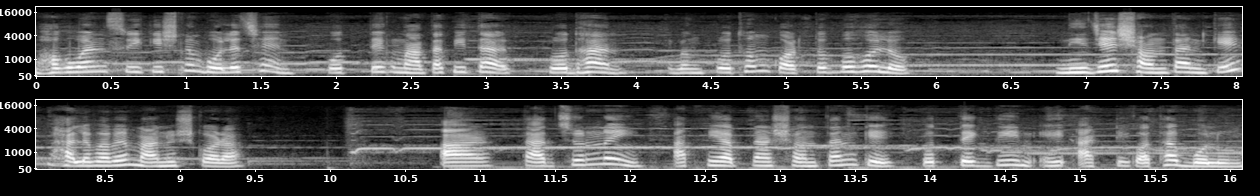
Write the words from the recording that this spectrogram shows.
ভগবান শ্রীকৃষ্ণ বলেছেন, প্রত্যেক মাতা পিতার প্রধান এবং প্রথম কর্তব্য হল নিজের সন্তানকে ভালোভাবে মানুষ করা। আর তার জন্যই আপনি আপনার সন্তানকে প্রত্যেক দিন এই আটটি কথা বলুন।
